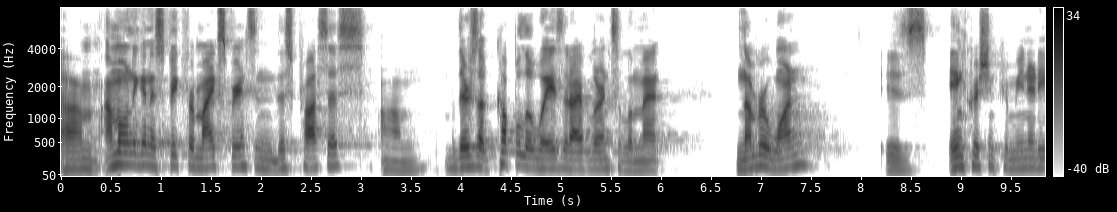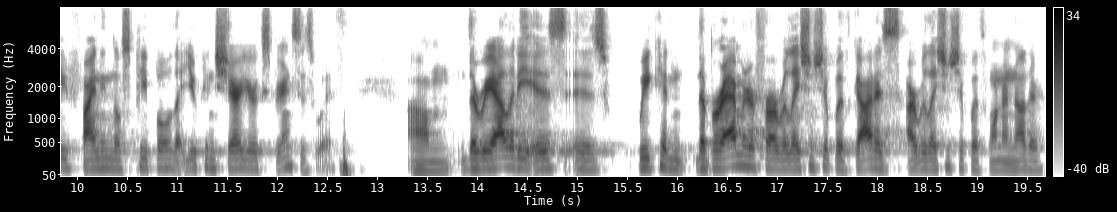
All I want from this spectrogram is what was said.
Um, I'm only going to speak from my experience in this process. Um, there's a couple of ways that I've learned to lament. Number one is in Christian community, finding those people that you can share your experiences with. Um, the reality is, is we can, the parameter for our relationship with God is our relationship with one another.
